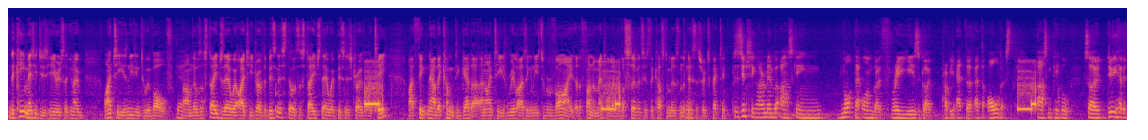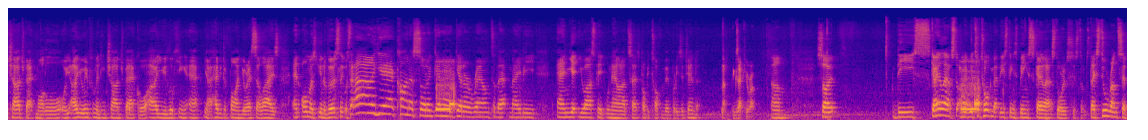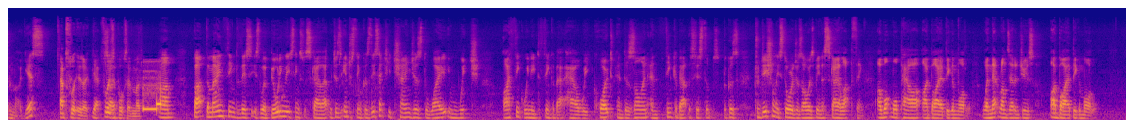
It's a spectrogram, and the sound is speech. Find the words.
the key messages here is that, you know, IT is needing to evolve. Yeah. Um, there was a stage there where IT drove the business. There was a stage there where business drove IT. I think now they're coming together, and IT is realizing it needs to provide at a fundamental level the services the customers and the Yeah. business are expecting. Because it's interesting. I remember asking not that long ago, three years ago, probably at the at the oldest, asking people. So, do you have a chargeback model, or are you implementing chargeback, or are you looking at you know have you defined your SLAs? And almost universally, it was ah yeah, kind of sort of gonna get around to that maybe. And yet you ask people now, and I'd say it's probably top of everybody's agenda. No, exactly right. Um, so the scale out. I mean, we're talking about these things being scale out storage systems. They still run seven mode, yes. Absolutely they do. Yeah, Fully so- support 7 mode. Um, but the main thing to this is we're building these things for scale out, which is interesting because this actually changes the way in which I think we need to think about how we quote and design and think about the systems. Because traditionally, storage has always been a scale up thing. I want more power, I buy a bigger model. When that runs out of juice, I buy a bigger model.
